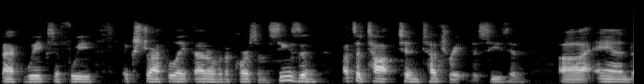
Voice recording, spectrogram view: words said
back weeks. If we extrapolate that over the course of the season, that's a top 10 touch rate this season. Uh, and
